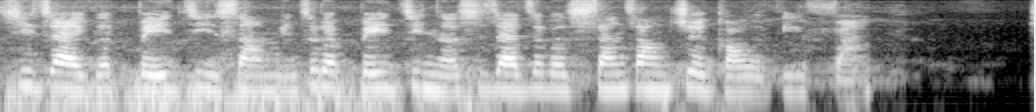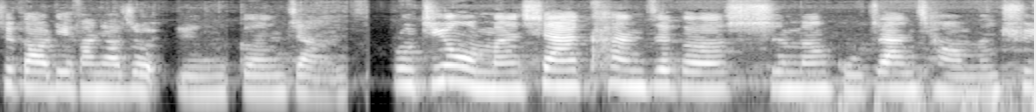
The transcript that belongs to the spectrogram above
记在一个碑记上面。这个碑记呢是在这个山上最高的地方，最高的地方叫做云根这样子。如今我们现在看这个石门古战场，我们去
